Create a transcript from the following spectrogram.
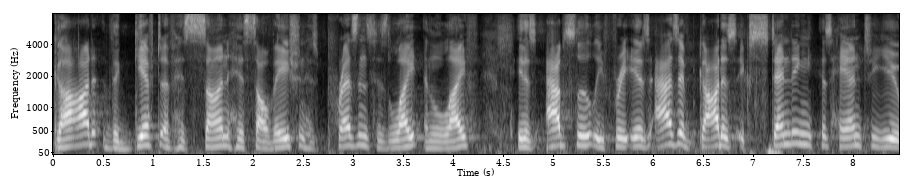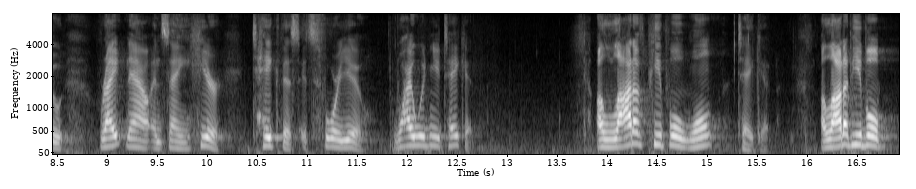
God, the gift of His Son, His salvation, His presence, His light and life, it is absolutely free. It is as if God is extending His hand to you right now and saying, Here, take this, it's for you. Why wouldn't you take it? A lot of people won't take it. A lot of people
